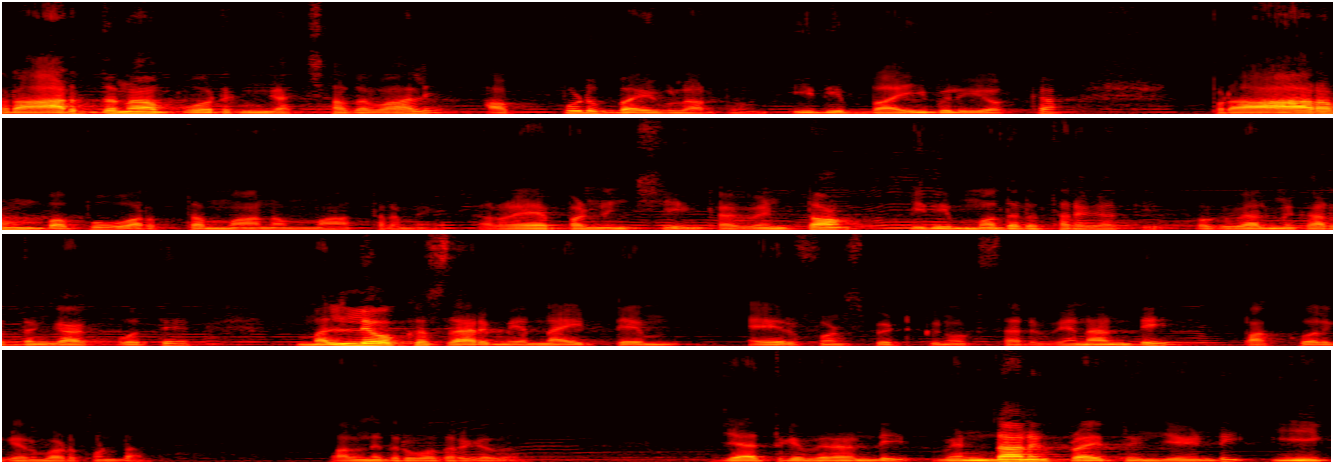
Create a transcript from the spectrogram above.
ప్రార్థనాపూర్వకంగా చదవాలి అప్పుడు బైబిల్ అర్థం ఇది బైబిల్ యొక్క ప్రారంభపు వర్తమానం మాత్రమే. రేపటి నుంచి ఇంకా వింటాం. ఇది మొదటి తరగతి. ఒకవేళ మీకు అర్థం కాకపోతే మళ్ళీ ఒక్కసారి మీరు నైట్ టైం ఇయర్ ఫోన్స్ పెట్టుకుని ఒకసారి వినండి. పక్క కనబడకుండా వాళ్ళు నిద్రపోతారు కదా. జాగ్రత్తగా వినండి. వినడానికి ప్రయత్నం చేయండి. ఈ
